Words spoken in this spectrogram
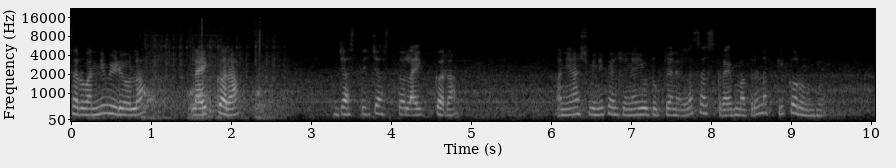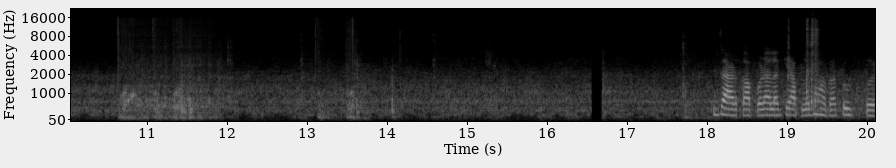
सर्वांनी व्हिडिओला लाईक करा. जास्तीत जास्त लाईक करा. आणि अश्विनी फॅशन या यूट्यूब चॅनलला सबस्क्राईब मात्र नक्की करून घ्या. जाड कापड आला की आपला धागा तुटतोय.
